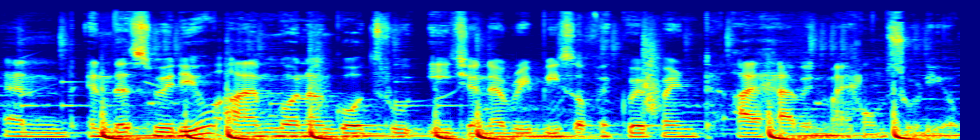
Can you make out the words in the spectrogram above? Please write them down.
and in this video, I'm gonna go through each and every piece of equipment I have in my home studio.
